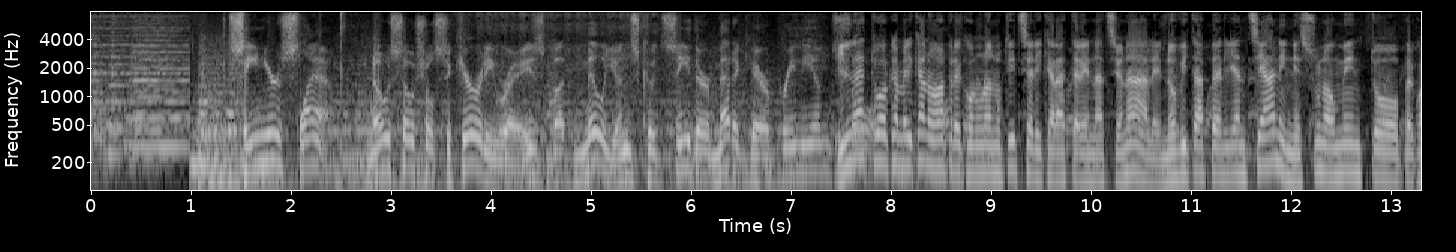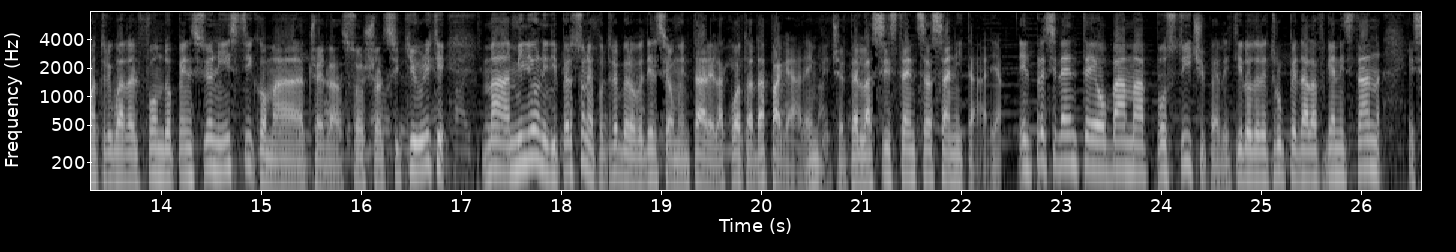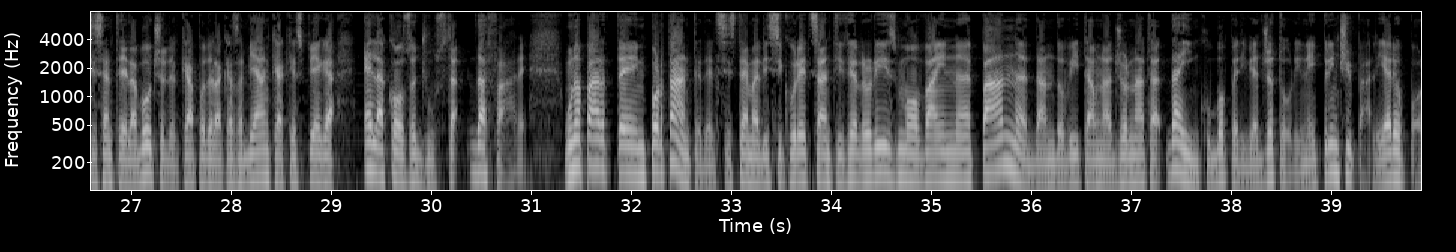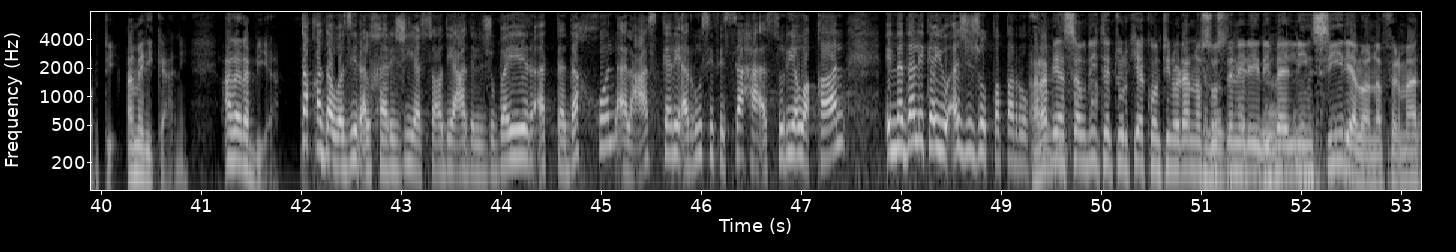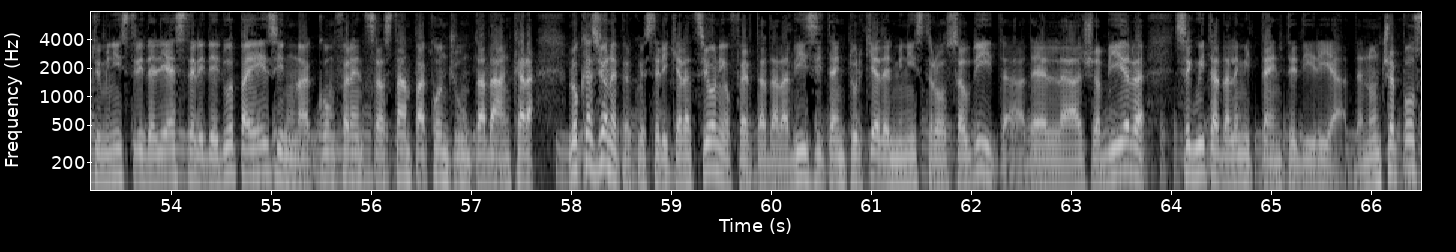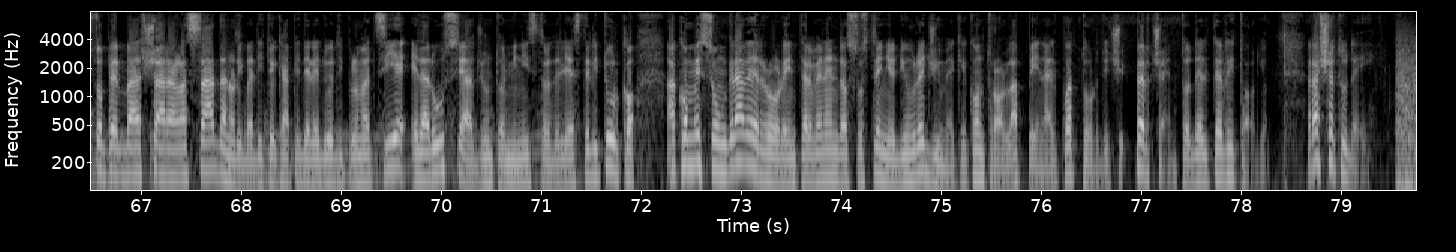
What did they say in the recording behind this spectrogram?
Senior slam. No social security raise, but millions could see their Medicare premiums. Il network americano apre con una notizia di carattere nazionale. Novità per gli anziani, nessun aumento per quanto riguarda il fondo pensionistico, ma, cioè la social security, ma milioni di persone potrebbero vedersi aumentare la quota da pagare invece per l'assistenza sanitaria. Il presidente Obama posticipa il ritiro delle truppe dall'Afghanistan e si sente la voce del capo della Casa Bianca che spiega è la cosa giusta da fare. Una parte importante del sistema di sicurezza antiterrorismo va in pan, dando vita a una giornata da incubo per i viaggiatori nei principali aeroporti americani. All'Arabia. انتقد وزير الخارجية السعودي عادل الجبير التدخل العسكري الروسي في الساحة السورية وقال إن ذلك يؤجج التطرف Arabia Saudita e Turchia continueranno a sostenere i ribelli in Siria, lo hanno affermato i ministri degli esteri dei due paesi in una conferenza stampa congiunta ad Ankara. L'occasione per queste dichiarazioni offerta dalla visita in Turchia del ministro saudita Adel Jabir, seguita dall'emittente di Riyadh. Non c'è posto per Bashar al-Assad, hanno ribadito i capi delle due diplomazie e la Russia, ha aggiunto il ministro degli esteri turco, turco ha commesso un grave errore intervenendo a sostegno di un regime che controlla appena il 14% del territorio. Russia Today.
